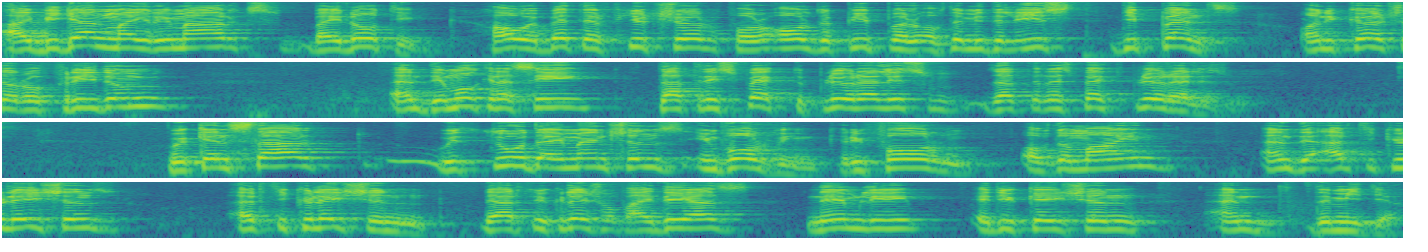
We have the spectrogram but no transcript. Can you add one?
I began my remarks by noting how a better future for all the people of the Middle East depends on a culture of freedom and democracy that respect pluralism, that respect pluralism. We can start with two dimensions involving reform of the mind and the articulations, articulation, the articulation of ideas, namely education and the media.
